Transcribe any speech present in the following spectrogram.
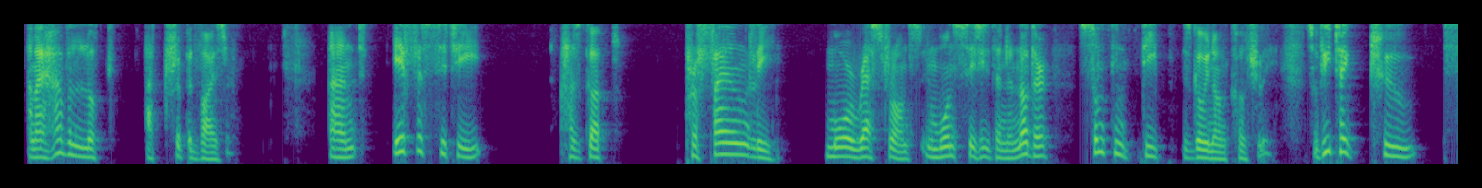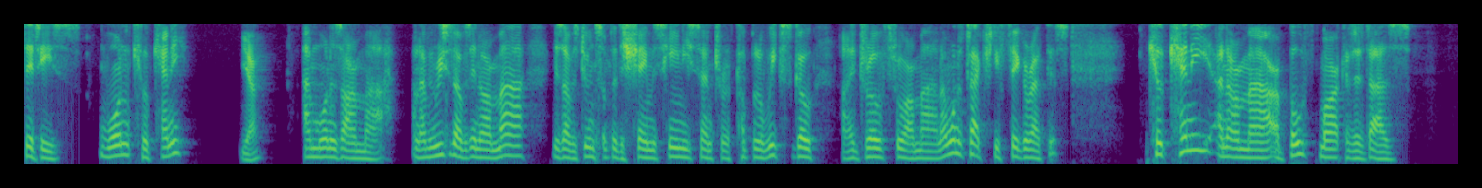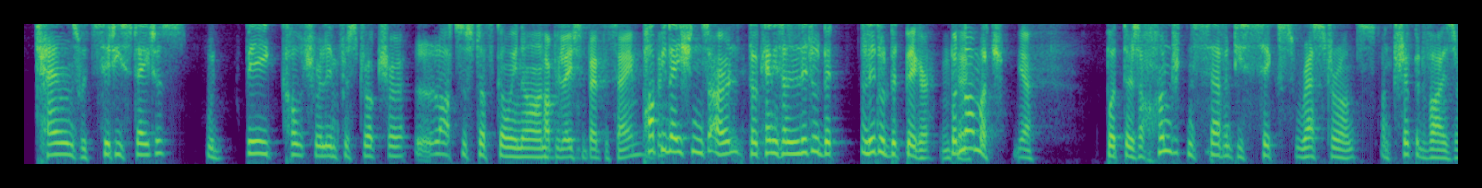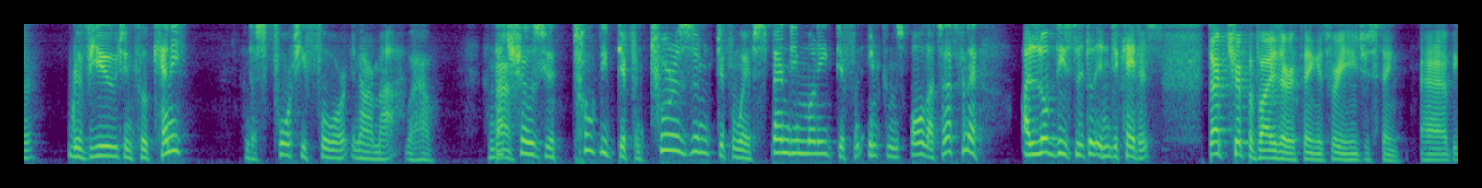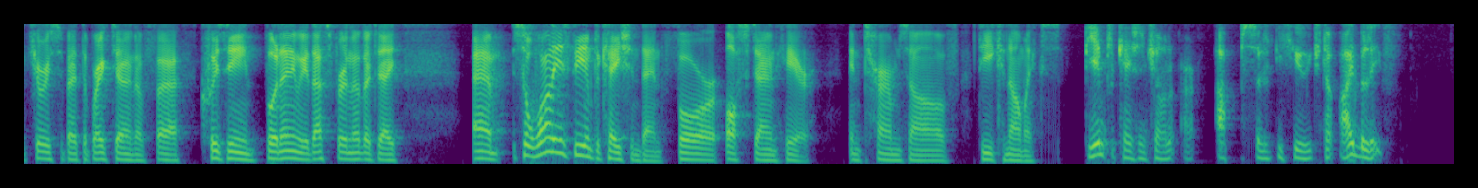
and I have a look at TripAdvisor. And if a city has got profoundly more restaurants in one city than another, something deep is going on culturally. So if you take two cities, one Kilkenny Yeah. and one is Armagh. And the reason I was in Armagh is I was doing something at the Seamus Heaney Centre a couple of weeks ago, and I drove through Armagh, and I wanted to actually figure out this. Kilkenny and Armagh are both marketed as towns with city status, with big cultural infrastructure, lots of stuff going on. Population about the same? Populations are Kilkenny's a little bit, little bit bigger, but not much. Yeah. But there's 176 restaurants on TripAdvisor reviewed in Kilkenny, and there's 44 in Armagh. Wow. And that Wow. shows you a totally different tourism, different way of spending money, different incomes, all that. So that's kind of, I love these little indicators. That TripAdvisor thing is very interesting. Uh, I'd be curious about the breakdown of uh, cuisine. But anyway, that's for another day. Um, so, what is the implication then for us down here in terms of the economics? The implications, John, are absolutely huge. Now, I believe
